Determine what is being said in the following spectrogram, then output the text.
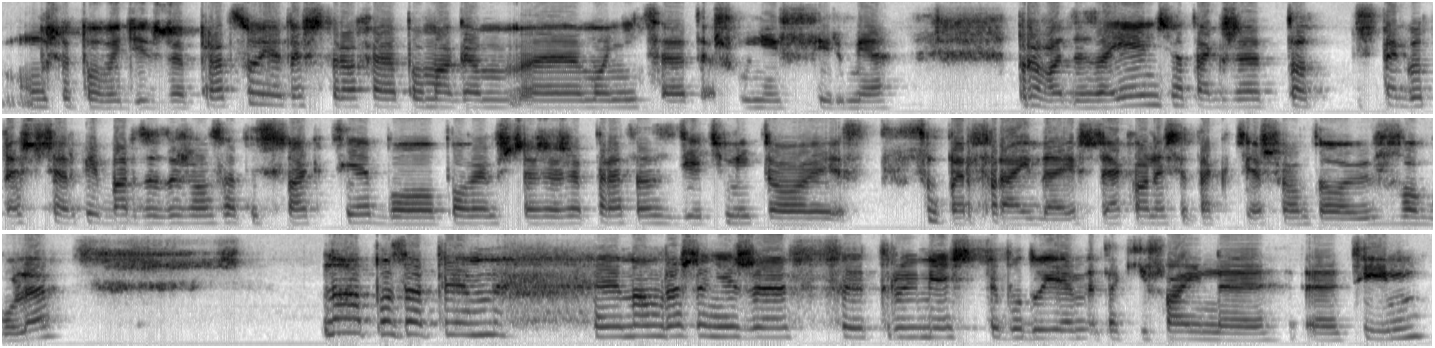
muszę powiedzieć, że pracuję też trochę, pomagam yy, Monice też u niej w firmie, prowadzę zajęcia, także to z tego też czerpię bardzo dużą satysfakcję, bo powiem szczerze, że praca z dziećmi to jest super frajda. Jeszcze jak one się tak cieszą, to już w ogóle. No a poza tym e, mam wrażenie, że w Trójmieście budujemy taki fajny e, team,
